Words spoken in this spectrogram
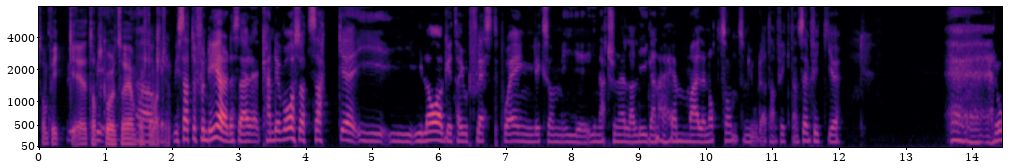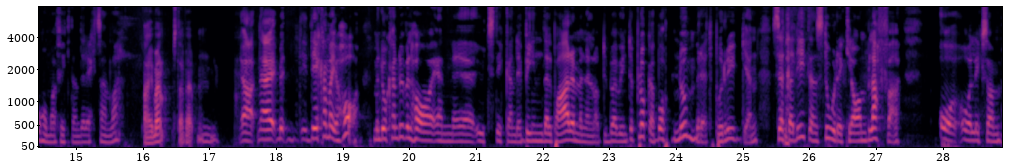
Som fick eh, toppscoret så igen första Ja, okej. matchen. Vi satt och funderade så här, kan det vara så att Zacke i, i, i laget har gjort flest poäng liksom i, i nationella ligan här hemma eller något sånt som gjorde att han fick den. Sen fick ju eh, Roma fick den direkt sen va? Jajamän, stämmer. Mm. Ja, nej, det, det kan man ju ha. Men då kan du väl ha en eh, utstickande bindel på armen eller något. Du behöver inte plocka bort numret på ryggen, sätta dit en stor reklamblaffa och, och liksom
